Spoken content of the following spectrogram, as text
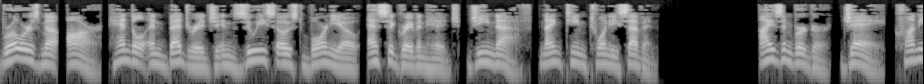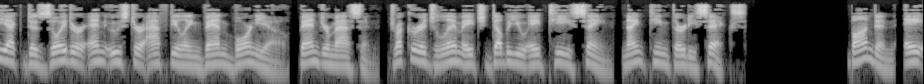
Broersma, R., Handel en Bedrijf in Zuid Oost Borneo, Essegravenhage, G. Neff, 1927. Eisenberger, J., Kroniek de Zoider en Ooster afdeling van Borneo, Banjarmasin, Drukkerij Lim Hwat Singh, 1936. Bondan, A.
